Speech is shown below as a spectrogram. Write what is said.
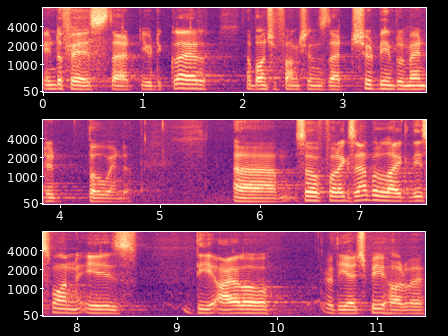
interface that you declare a bunch of functions that should be implemented per vendor. Um, so for example, like this one is the ILO the HP hardware.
